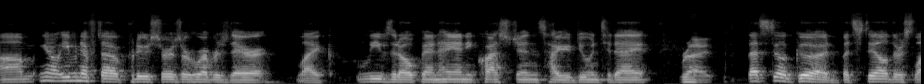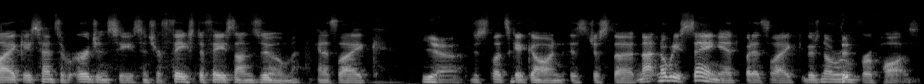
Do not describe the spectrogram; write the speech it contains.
um, you know, even if the producers or whoever's there like leaves it open, hey, any questions? How you doing today? Right. That's still good, but still there's like a sense of urgency since you're face to face on Zoom, and it's like Yeah. just let's get going it's just uh not nobody's saying it but it's like there's no room for a pause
